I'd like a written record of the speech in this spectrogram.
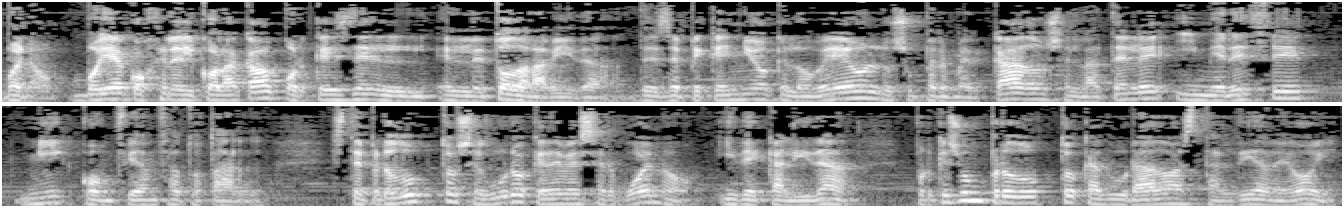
bueno, voy a coger el colacao porque es el de toda la vida. Desde pequeño que lo veo en los supermercados, en la tele y merece mi confianza total. Este producto seguro que debe ser bueno y de calidad, porque es un producto que ha durado hasta el día de hoy.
